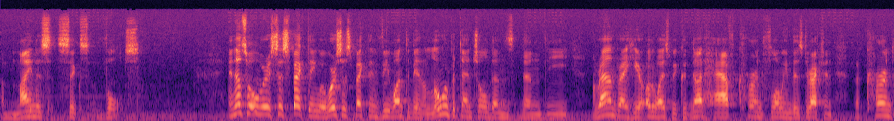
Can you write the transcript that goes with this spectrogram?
a minus 6 volts. And that's what we're suspecting. Well, we're suspecting V1 to be at a lower potential than, than the ground right here. Otherwise, we could not have current flowing in this direction. The current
